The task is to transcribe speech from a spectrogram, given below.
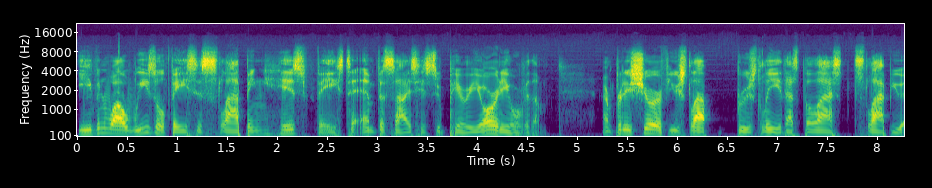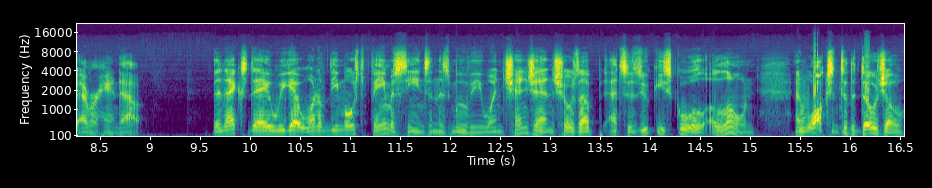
even while Weasel Face is slapping his face to emphasize his superiority over them. I'm pretty sure if you slap Bruce Lee, that's the last slap you ever hand out. The next day, we get one of the most famous scenes in this movie when Chen Zhen shows up at Suzuki School alone and walks into the dojo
